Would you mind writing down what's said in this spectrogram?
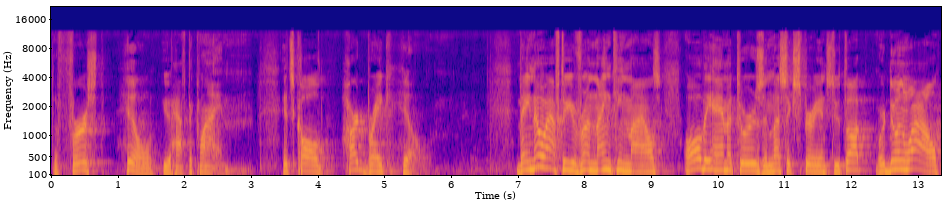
the first hill you have to climb. It's called Heartbreak Hill. They know after you've run 19 miles, all the amateurs and less experienced who thought we're doing well,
